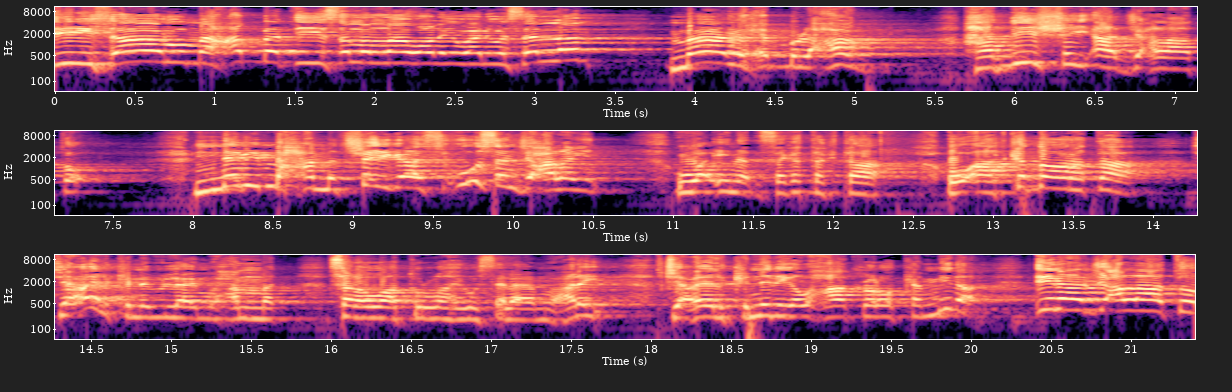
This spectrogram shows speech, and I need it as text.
Iithaaru maxabatihi sal allahu alayh waali wasalam maa yuxibu lxaq haddii shay aad jeclaato nebi maxamed shaygaasi uusan jeclayn. Waa inaad isaga tagtaa oo aad ka doorataa jacaylka nebiyulaahi muxamed salawaat ullaahi wasalaamu calayh. Jacaylka nebiga waxaa kaloo ka mida inaad jeclaato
